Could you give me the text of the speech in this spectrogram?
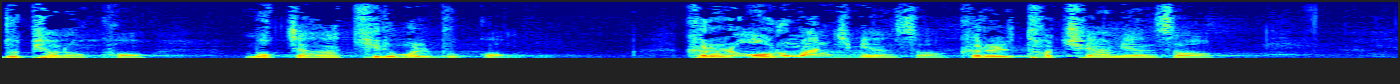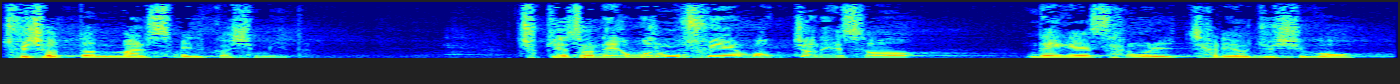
눕혀놓고 목자가 기름을 붓고 그를 오르만지면서 그를 터치하면서 주셨던 말씀일 것입니다. 주께서 내 원수의 목전에서 내게 상을 차려주시고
